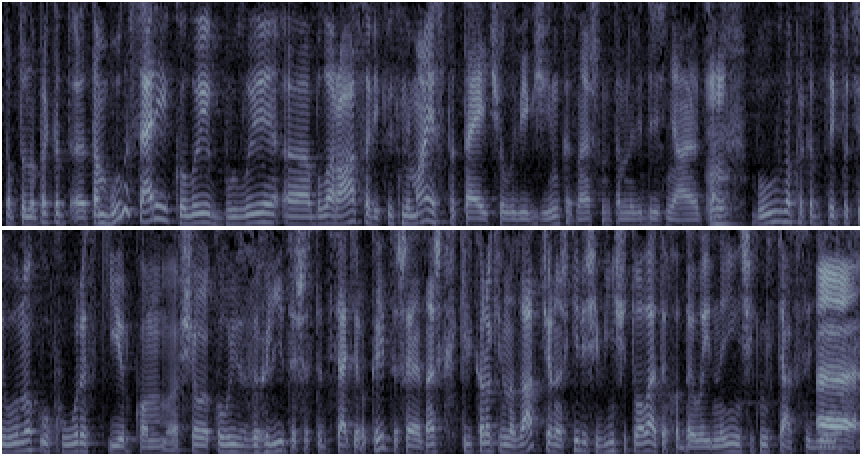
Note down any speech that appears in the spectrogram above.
Тобто, наприклад, е, там були серії, коли були е, була раса, в яких немає статей, чоловік, жінка, знаєш, вони там не відрізняються. Uh-huh. Був, наприклад, цей поцілунок у хури з кірком, що колись взагалі це 60-ті роки. Це ще знаєш, кілька років назад чорношкірі ще в інші туалети ходили і на інших місцях сиділи. Е,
